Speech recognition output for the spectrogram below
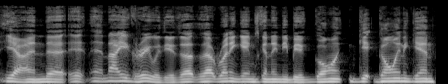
Yeah, and uh, it, and I agree with you. That, that running game's going to need to be going get going again.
